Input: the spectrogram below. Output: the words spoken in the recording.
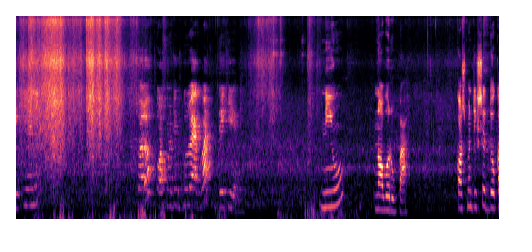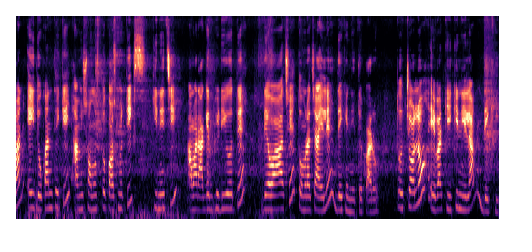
দেখিয়ে নিই। চলো কসমেটিক্সগুলো একবার দেখিয়ে নিই। নিউ নবরূপা। কসমেটিক্সের দোকান, এই দোকান থেকেই আমি সমস্ত কসমেটিক্স কিনেছি। আমার আগের ভিডিওতে দেওয়া আছে, তোমরা চাইলে দেখে নিতে পারো। তো চলো এবার কি কি নিলাম দেখি।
